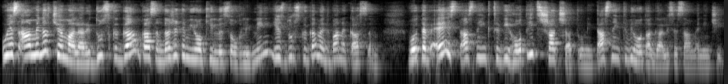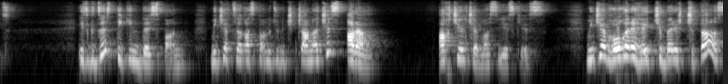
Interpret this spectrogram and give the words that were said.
Ու ես ամեն օր չեմ ալարի, դուրս կգամ, կասեմ, դաժե թե մի հոգի լսող լինի, ես դուրս կգամ այդ բանը կասեմ, որովհետև այս 15 թվի հոտից շատ-շատ ունի, 15 թվի հոտ է գալիս այս ամեն ինչից։ Իսկ ձեզ տիկին դեսպան, միջև ցեղասպանությունը չճանաչես, արա։ Աղջել չեմ ասի ես քեզ Մինչև հողերը հետ չբերես չտաս,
